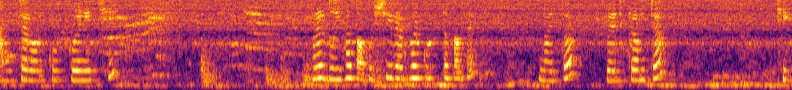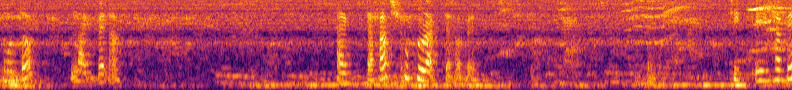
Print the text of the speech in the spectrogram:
আরেকটা রোল কোট করে নিচ্ছি। এখানে দুই হাত অবশ্যই ব্যবহার করতে হবে, নয়তো ব্রেড ক্রামটা ঠিক মতো লাগবে না। একটা হাত শুকনো রাখতে হবে। ঠিক এইভাবে।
